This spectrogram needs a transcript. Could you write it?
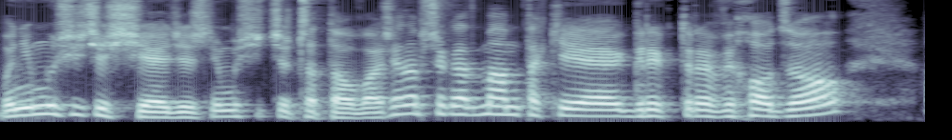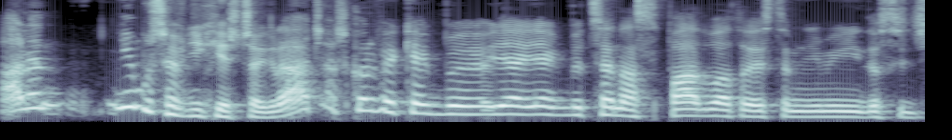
bo nie musicie siedzieć, nie musicie czatować. Ja na przykład mam takie gry, które wychodzą, ale nie muszę w nich jeszcze grać, aczkolwiek jakby, jakby cena spadła, to jestem nimi dosyć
